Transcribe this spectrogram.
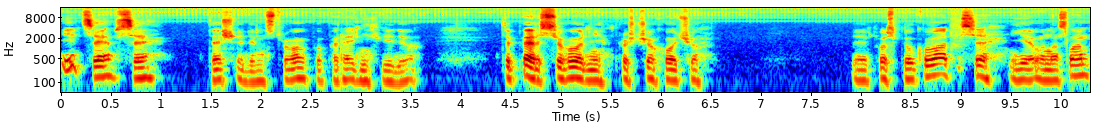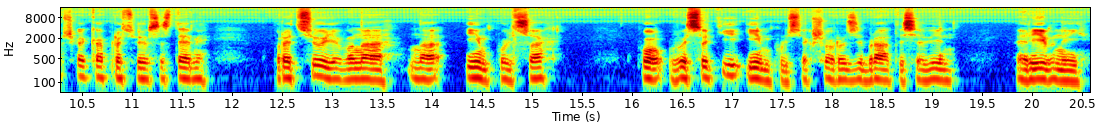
І це все те, що я демонстрував в попередніх відео. Тепер сьогодні про що хочу е, поспілкуватися. Є у нас лампочка, яка працює в системі. Працює вона на імпульсах. По висоті імпульс, якщо розібратися, він рівний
